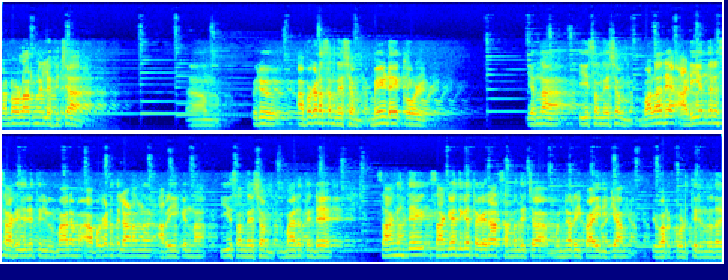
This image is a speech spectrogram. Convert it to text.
കൺട്രോളറിന് ലഭിച്ച ഒരു അപകട സന്ദേശം മെയ്ഡേ കോൾ എന്ന ഈ സന്ദേശം വളരെ അടിയന്തര സാഹചര്യത്തിൽ വിമാനം അപകടത്തിലാണെന്ന് അറിയിക്കുന്ന ഈ സന്ദേശം വിമാനത്തിന്റെ സാങ്കേതിക തകരാർ സംബന്ധിച്ച മുന്നറിയിപ്പായിരിക്കാം ഇവർ കൊടുത്തിരുന്നത്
